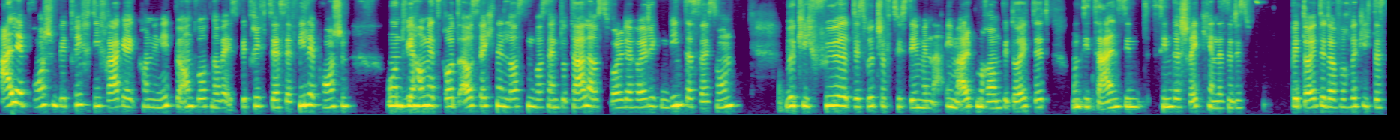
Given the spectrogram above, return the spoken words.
alle Branchen betrifft, die Frage kann ich nicht beantworten, aber es betrifft sehr, sehr viele Branchen. Und wir haben jetzt gerade ausrechnen lassen, was ein Totalausfall der heurigen Wintersaison wirklich für das Wirtschaftssystem im Alpenraum bedeutet. Und die Zahlen sind, sind erschreckend. Also das bedeutet einfach wirklich, dass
